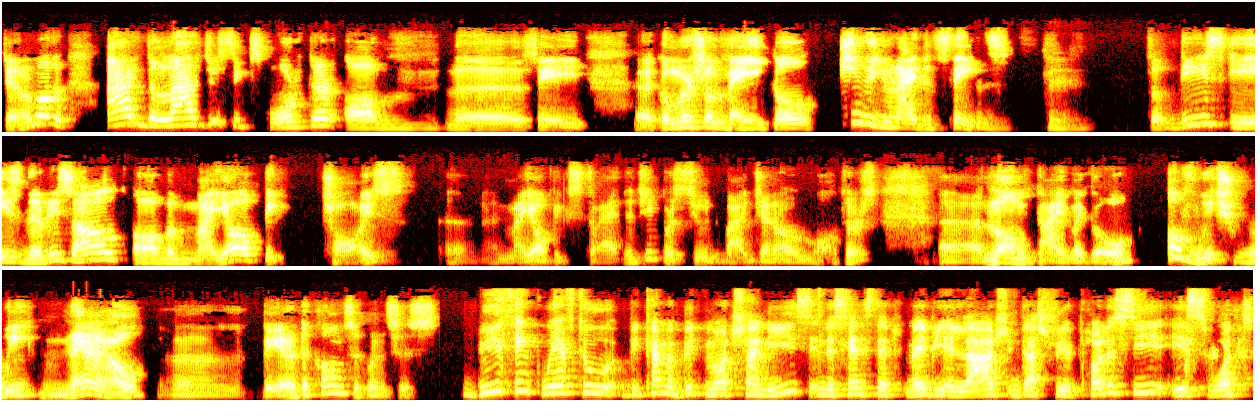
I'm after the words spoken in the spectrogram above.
General Motors, are the largest exporter of, uh, say, a commercial vehicle in the United States. Mm-hmm. So this is the result of a myopic choice, uh, a myopic strategy pursued by General Motors a uh, long time ago, of which we now uh, bear the consequences. Do you think we have to become a bit more Chinese in the sense that maybe a large industrial policy is what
